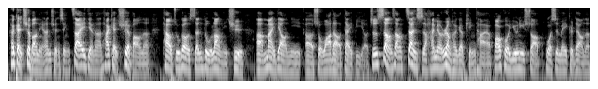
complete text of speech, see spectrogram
它可以确保你安全性。再一点呢，它可以确保呢，它有足够的深度让你去啊卖掉你呃所挖到的代币啊。就是市场上暂时还没有任何一个平台啊，包括 Uniswap 或是 MakerDAO 呢，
